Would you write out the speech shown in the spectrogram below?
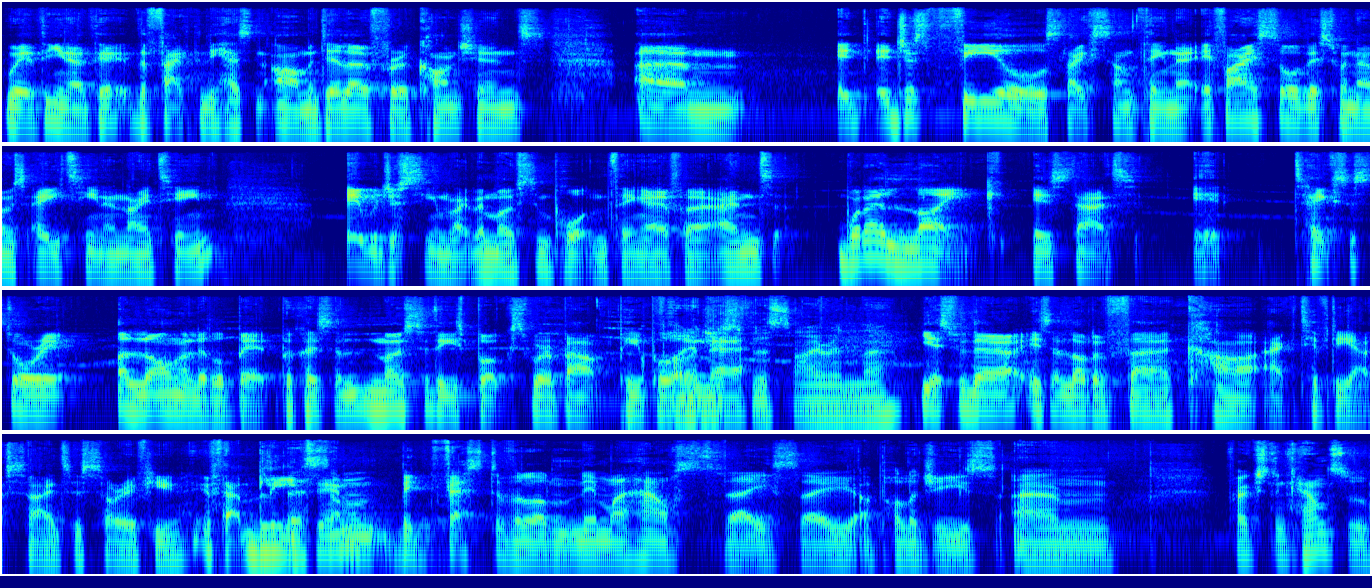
with you know the, the fact that he has an armadillo for a conscience. Um, it, it just feels like something that if I saw this when I was 18 and 19, it would just seem like the most important thing ever. And what I like is that it takes the story along a little bit because most of these books were about people Apologies in there. for the siren there. Yes, well, there is a lot of uh, car activity outside. So sorry if you if that bleeds in. There's in. some big festival on near my house today, so apologies. Um, Folkestone Council,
